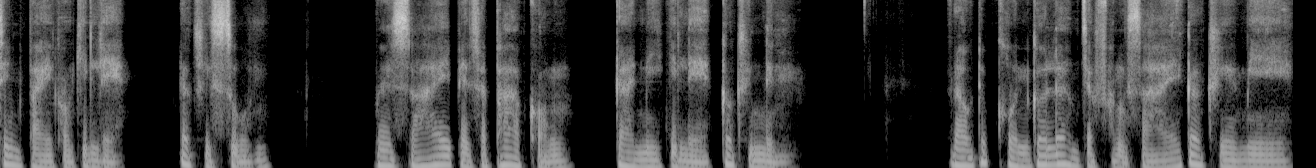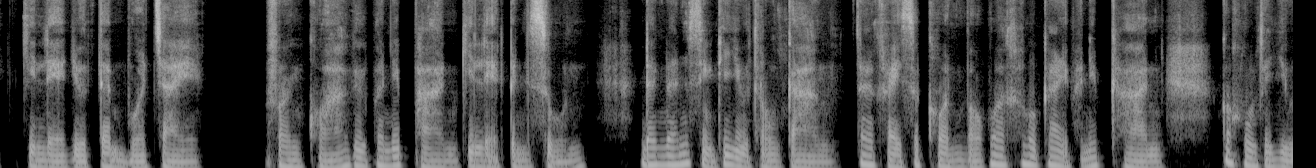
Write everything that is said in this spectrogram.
สิ้นไปของกิเลสก็คือศูนย์มือซ้ายเป็นสภาพของการมีกิเลสก็คือหนึ่งเราทุกคนก็เริ่มจากฝั่งซ้ายก็คือมีกิเลสอยู่เต็มหัวใจ ฝั่งขวาคือพระนิพพานกิเลสเป็นศูนย์ ดังนั้นสิ่งที่อยู่ตรงกลาง ถ้าใครสักคนบอกว่าเข้าใกล้พระนิพพาน ก็คงจะอยู่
